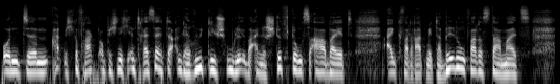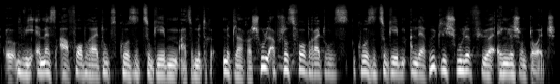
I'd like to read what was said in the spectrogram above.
und ähm, hat mich gefragt, ob ich nicht Interesse hätte an der Rütli-Schule über eine Stiftungsarbeit, ein Quadratmeter Bildung war das damals, irgendwie MSA-Vorbereitungskurse zu geben, also mit mittlerer Schulabschluss-Vorbereitungskurse zu geben an der Rütli-Schule für Englisch und Deutsch.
